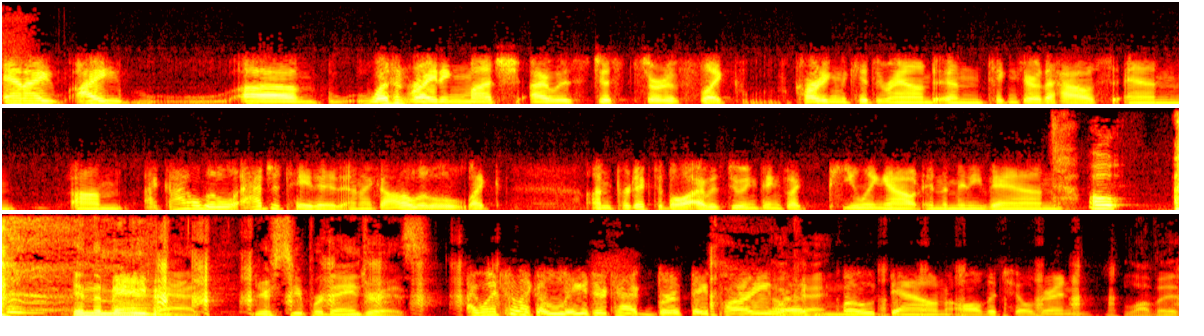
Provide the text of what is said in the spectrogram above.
and I I um, wasn't writing much. I was just sort of like carting the kids around and taking care of the house, and um, I got a little agitated and I got a little like unpredictable. I was doing things like peeling out in the minivan. oh, In the minivan. You're super dangerous. I went to like a laser tag birthday party where Okay. I mowed down all the children. Love it.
